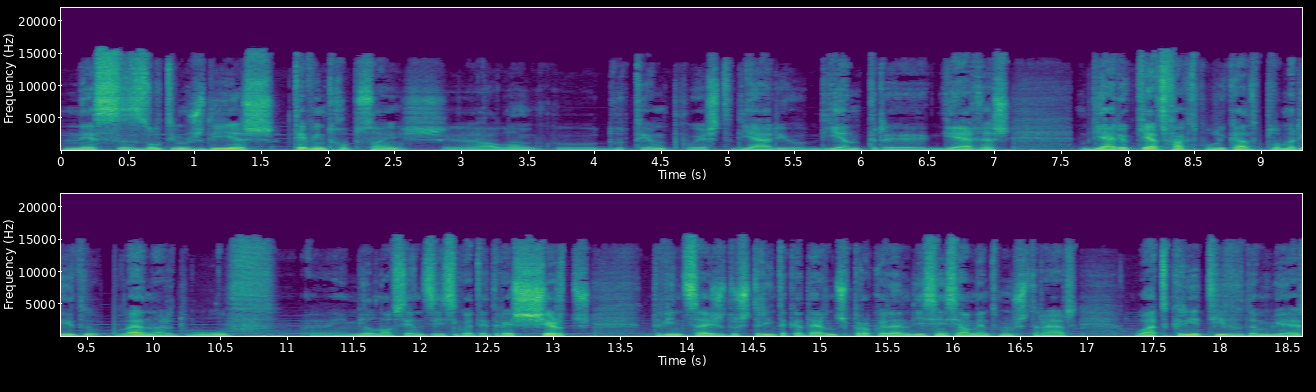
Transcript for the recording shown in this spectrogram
nesses últimos dias. Teve interrupções eh, ao longo do tempo, este diário de entre guerras, diário que é de facto publicado pelo marido, Leonard Woolf, eh, em 1953, certos de 26 dos 30 cadernos, procurando essencialmente mostrar o ato criativo da mulher.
